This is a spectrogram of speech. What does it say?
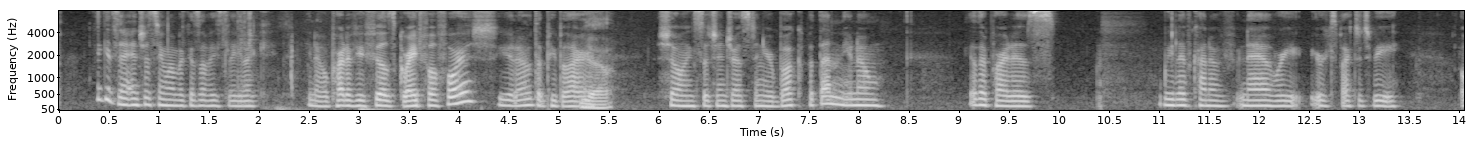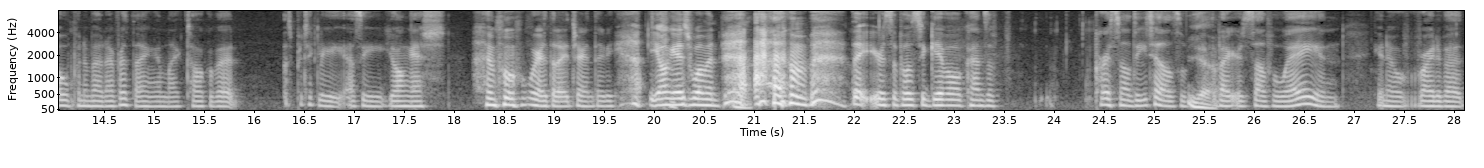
I think it's an interesting one because obviously, like, you know, part of you feels grateful for it, you know, that people are Yeah. showing such interest in your book. But then, you know, the other part is we live kind of now where you're expected to be open about everything and like talk about, particularly as a youngish, I'm aware that I turned 30, a youngish woman, um, that you're supposed to give all kinds of personal details Yeah. about yourself away and, you know, write about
